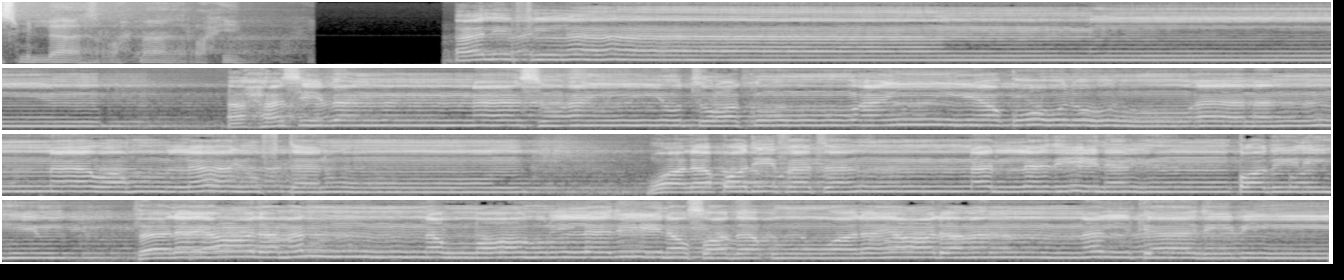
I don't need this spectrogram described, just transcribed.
بسم الله الرحمن الرحيم. ألف لام أحسب الناس أن يتركوا أن يقولوا آمنا وهم لا يفتنون. ولقد فتنا الذين من قبلهم فليعلمن الله الذين صدقوا وليعلمن الكاذبين.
